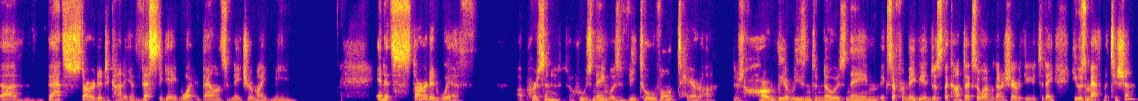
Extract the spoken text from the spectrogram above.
uh, that started to kind of investigate what balance of nature might mean. And it started with a person whose name was Vito Volterra. There's hardly a reason to know his name, except for maybe in just the context of what I'm going to share with you today. He was a mathematician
